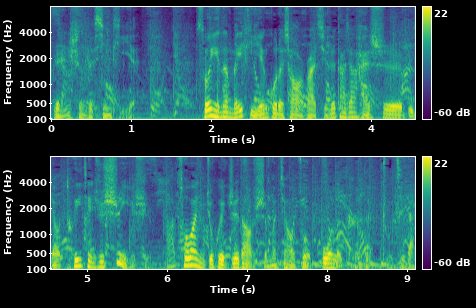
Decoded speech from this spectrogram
人生的新体验。所以呢，没体验过的小伙伴，其实大家还是比较推荐去试一试啊。搓完你就会知道什么叫做剥了壳的煮鸡蛋。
